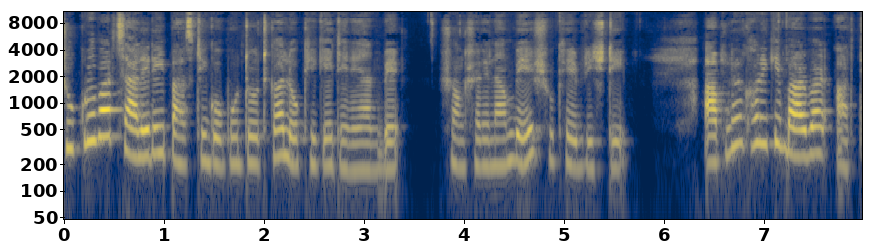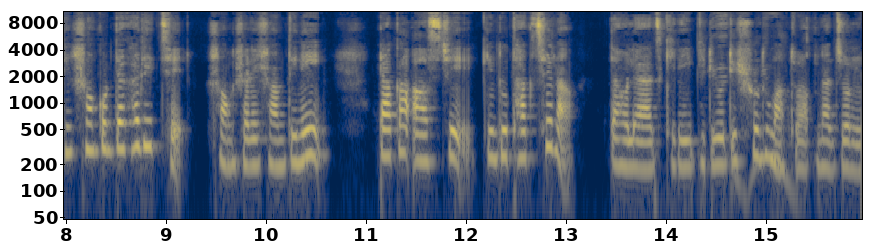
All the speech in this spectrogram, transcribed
শুক্রবার চালের এই পাঁচটি গোপন টোটকা লক্ষ্মীকে টেনে আনবে। সংসারে নামবে সুখের বৃষ্টি। আপনার ঘরে কি বারবার আর্থিক সংকট দেখা দিচ্ছে? সংসারে শান্তি নেই। টাকা আসছে, কিন্তু থাকছে না। তাহলে আজকের এই ভিডিওটি শুধুমাত্র আপনার জন্য।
